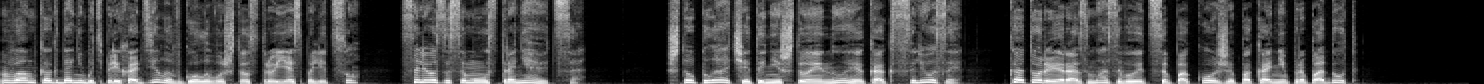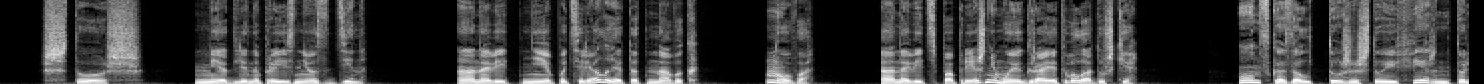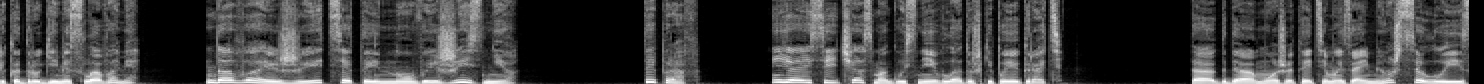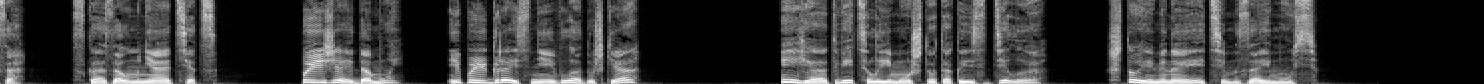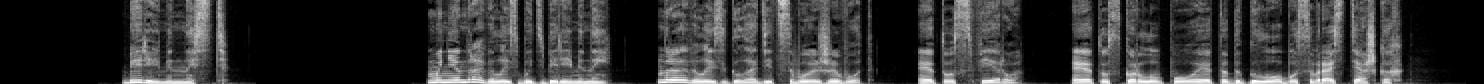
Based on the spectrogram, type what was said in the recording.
Вам когда-нибудь приходило в голову, что, струясь по лицу, слезы самоустраняются? Что плач — это не что иное, как слезы, которые размазываются по коже, пока не пропадут. «Что ж», — медленно произнес Дин, — «она ведь не потеряла этот навык? Нова. Она ведь по-прежнему играет в ладушки». Он сказал то же, что и Ферн, только другими словами. «Давай жить этой новой жизнью». «Ты прав. Я и сейчас могу с ней в ладушки поиграть. «Тогда, может, этим и займешься, Луиза?» — сказал мне отец. «Поезжай домой, и поиграй с ней в ладушки, а?» И я ответила ему, что так и сделаю, что именно этим займусь. Беременность. Мне нравилось быть беременной. Нравилось гладить свой живот, эту сферу, эту скорлупу, этот глобус в растяжках.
